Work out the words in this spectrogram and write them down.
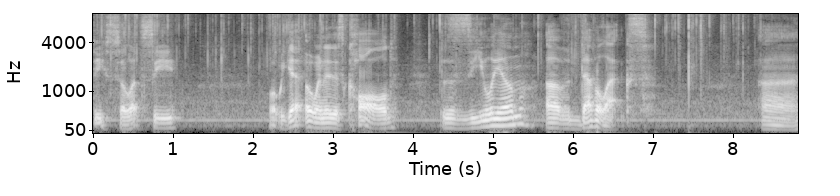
Beast. So let's see what we get. Oh, and it is called Zealium of Devilex. Uh,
